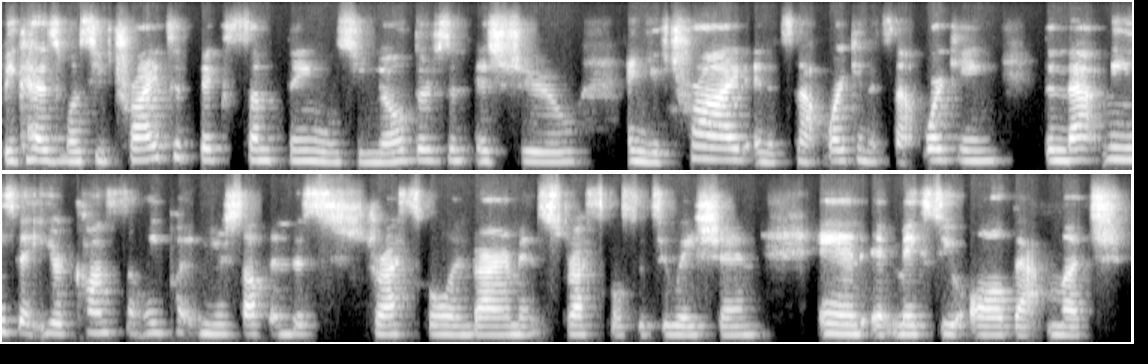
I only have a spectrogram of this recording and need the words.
because once you've tried to fix something, once you know there's an issue and you've tried and it's not working, it's not working, then that means that you're constantly putting yourself in this stressful environment, stressful situation, and it makes you all that much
